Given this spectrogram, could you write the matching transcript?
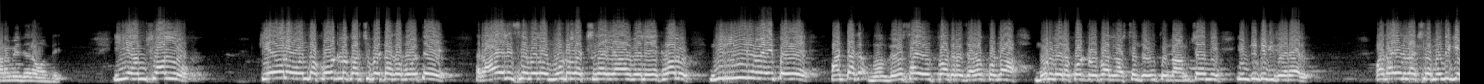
మన మీదనే ఉంది. ఈ అంశాలను కేవలం వంద కోట్లు ఖర్చు పెట్టకపోతే రాయలసీమలో మూడు లక్షల యాభై వేల ఎకరాలు నిర్వీర్యమైపోయే పంట వ్యవసాయ ఉత్పాదన జరగకుండా మూడు వేల కోట్ల రూపాయల నష్టం జరుగుతున్న అంశాన్ని ఇంటింటికి చేరాలి పదహైదు లక్షల మందికి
